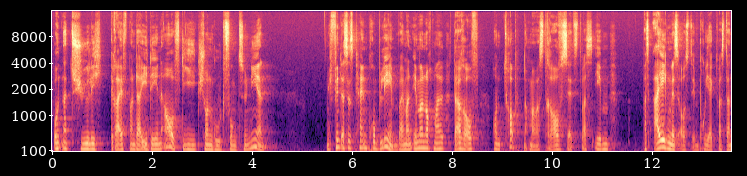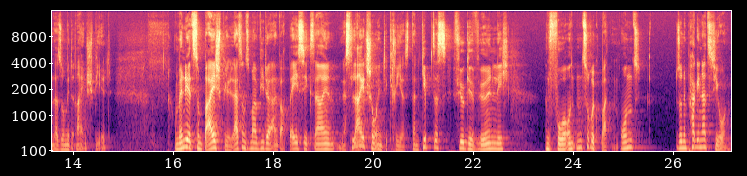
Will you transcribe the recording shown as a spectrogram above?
Und natürlich greift man da Ideen auf, die schon gut funktionieren. Ich finde, das ist kein Problem, weil man immer noch mal darauf on top noch mal was draufsetzt, was eben was eigenes aus dem Projekt, was dann da so mit reinspielt. Und wenn du jetzt zum Beispiel, lass uns mal wieder einfach basic sein, eine Slideshow integrierst, dann gibt es für gewöhnlich einen Vor- und einen Zurück-Button und so eine Pagination.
